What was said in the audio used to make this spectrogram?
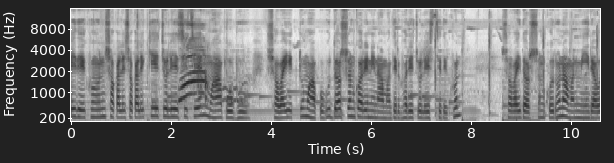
এই দেখুন, সকালে সকালে কে চলে এসেছেন? মহাপ্রভু। সবাই একটু মহাপ্রভু দর্শন করে নিন, আমাদের ঘরে চলে এসছে, দেখুন। সবাই দর্শন করুন, আমার মেয়েরাও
